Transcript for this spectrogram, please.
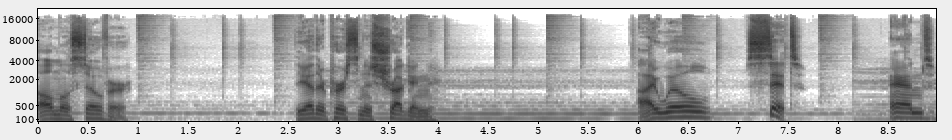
almost over? The other person is shrugging. I will sit and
